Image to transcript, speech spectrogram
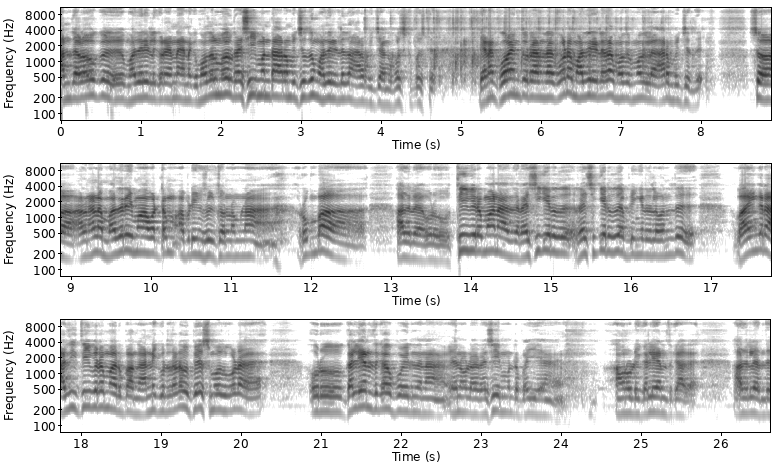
அந்த அளவுக்கு மதுரையில் இருக்கிறேன்னா எனக்கு முதல் முதல் ரசிகமெண்ட் ஆரம்பித்ததும் மதுரையில் தான் ஆரம்பித்தாங்க ஃபஸ்ட்டு ஃபஸ்ட்டு ஏன்னா கோயம்புத்தூராக இருந்தால் கூட மதுரையில் தான் முதல் முதல்ல ஆரம்பித்தது ஸோ அதனால் மதுரை மாவட்டம் அப்படின்னு சொல்லி சொன்னோம்னா ரொம்ப அதில் ஒரு தீவிரமான அது ரசிக்கிறது ரசிக்கிறது அப்படிங்கிறதுல வந்து பயங்கர அதி தீவிரமாக இருப்பாங்க. அன்றைக்கி ஒரு தடவை பேசும்போது கூட ஒரு கல்யாணத்துக்காக போயிருந்தேன் நான் என்னோடய ரசிகன் பண்ணுற பையன் அவனுடைய கல்யாணத்துக்காக. அதில் இந்த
